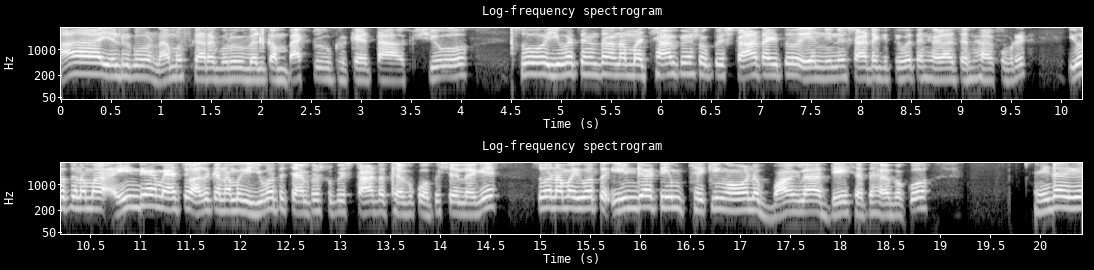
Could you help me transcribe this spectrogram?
ಹಾಯ್ ಎಲ್ರಿಗೂ ನಮಸ್ಕಾರ ಗುರು. Welcome back to cricket talk show so ಇವತ್ತಿನಿಂದ ನಮ್ಮ ಚಾಂಪಿಯನ್ಶಿಪ್ ಸ್ಟಾರ್ಟ್ ಆಯ್ತು. ಏನು ನಿನ್ನೆ ಸ್ಟಾರ್ಟ್ ಆಗಿತ್ತು? ಇವತ್ತಿನ ಹೇಳತ್ತೇನೆ ಹಾಕೋಬ್ರಿ. ಇವತ್ತು ನಮ್ಮ ಇಂಡಿಯಾ ಮ್ಯಾಚ್ ಅದಕ್ಕೆ ನಮಗೆ ಇವತ್ತು ಚಾಂಪಿಯನ್ಶಿಪ್ ಸ್ಟಾರ್ಟ್ ಅಂತ ಹೇಳ್ಬೇಕು ಅಫಿಷಿಯಲ್ ಆಗಿ. ಸೊ ನಮ್ಮ ಇವತ್ತು India team taking on Bangladesh ಅಂತ ಹೇಳಬೇಕು. ಇಂಡಿಯಾಗೆ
